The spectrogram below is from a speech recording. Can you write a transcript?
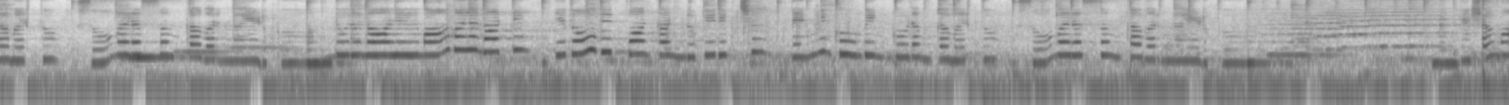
കുടം സോമരസം കവർന്നു എടുക്കൂ. പണ്ടൊരു നാളിൽ മാമല നാട്ടിൽ ഏതോ വിദ്വാൻ കണ്ടു പിരിച്ചു. തെങ്ങിൻ കൂമ്പിൻ കുടം കമർത്തു സോമരസം കവർന്നു എടുക്കൂ. നങ്കി ക്ഷമ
